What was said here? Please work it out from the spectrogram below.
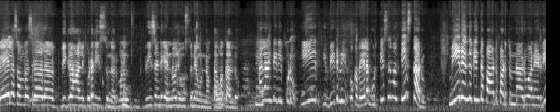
వేల సంవత్సరాల విగ్రహాలని కూడా తీస్తున్నారు. మనం రీసెంట్గా ఎన్నో చూస్తూనే ఉన్నాం తవ్వకాల్లో. అలాంటిది ఇప్పుడు ఈ వీటిని ఒకవేళ గుర్తిస్తే వాళ్ళు తీస్తారు. మీరెందుకు ఇంత పాటు పడుతున్నారు అనేది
